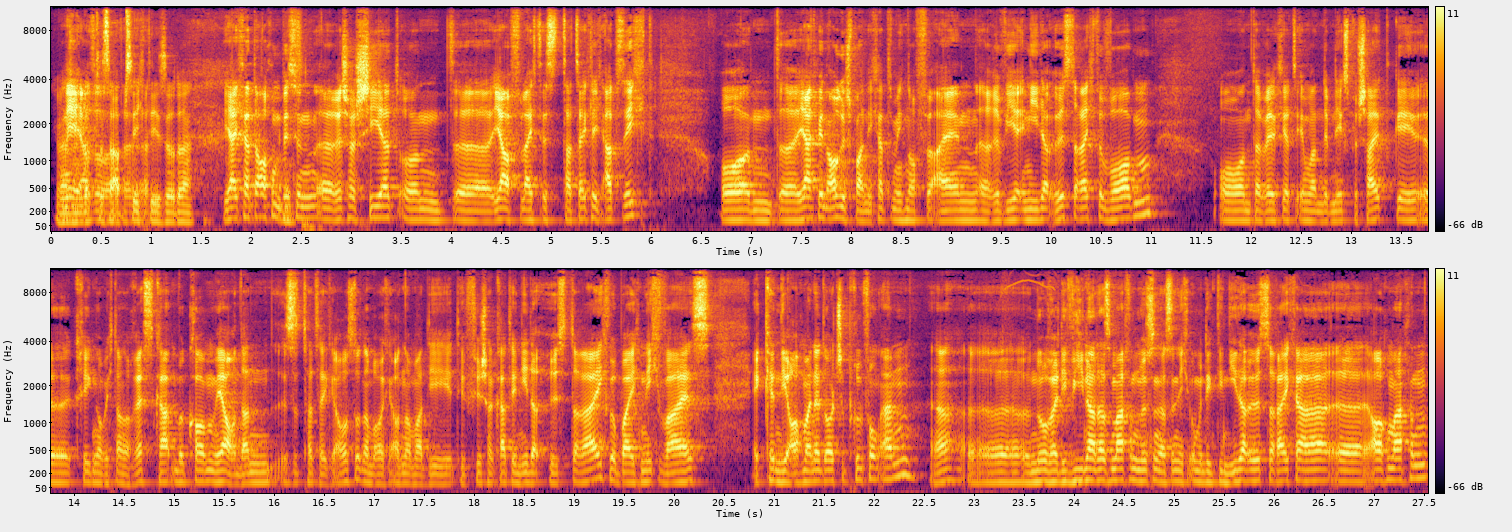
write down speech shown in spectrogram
Ich weiß nee, nicht, ob also, das Absicht äh, ist oder. Ja, ich hatte auch ein bisschen äh, recherchiert und äh, ja, vielleicht ist es tatsächlich Absicht. Und äh, ja, ich bin auch gespannt. Ich hatte mich noch für ein äh, Revier in Niederösterreich beworben. Und da werde ich jetzt irgendwann demnächst Bescheid äh, kriegen, ob ich da noch Restkarten bekomme. Ja, und dann ist es tatsächlich auch so. Dann brauche ich auch nochmal die, die Fischerkarte in Niederösterreich, wobei ich nicht weiß, erkennen die auch meine deutsche Prüfung an. Ja? Äh, nur weil die Wiener das machen, müssen das nicht unbedingt die Niederösterreicher äh, auch machen.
